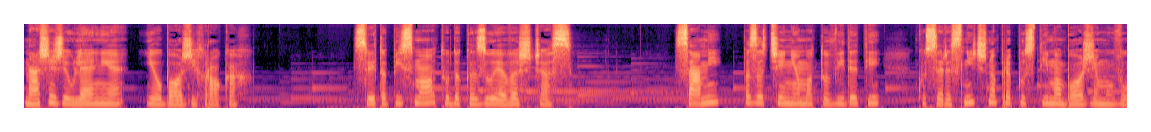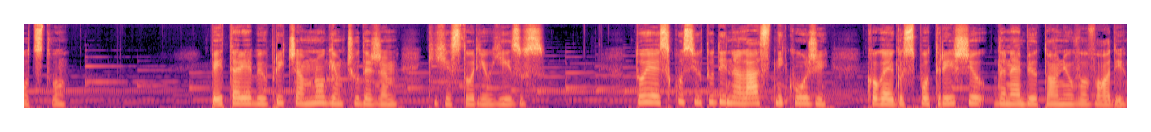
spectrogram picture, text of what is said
Naše življenje je v božjih rokah. Sveto pismo to dokazuje vse čas. Sami pa začenjamo to videti, ko se resnično prepustimo Božjemu vodstvu. Peter je bil priča mnogim čudežem, ki jih je storil Jezus. To je izkusil tudi na lastni koži, ko ga je Gospod rešil, da ne bi utonil v vodi.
